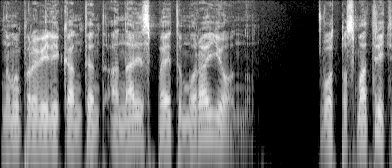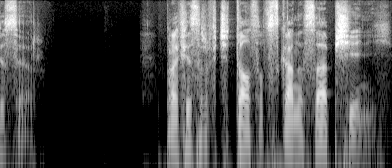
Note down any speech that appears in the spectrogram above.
Но мы провели контент-анализ по этому району. Вот, посмотрите, сэр. Профессор вчитался в сканы сообщений.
